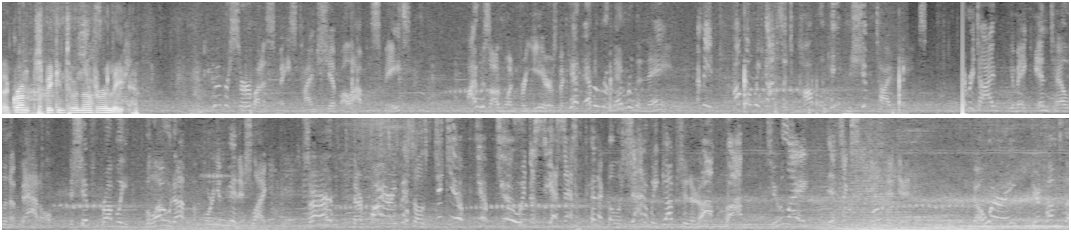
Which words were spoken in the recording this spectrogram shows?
a grunt speaking to another elite. You ever serve on a space-time ship all out in space? I was on one for years, but can't ever remember the name. I mean, how come we got such complicated ship time names? Time you make intel in a battle, the ship's probably blowed up before you finish, like, Sir, they're firing missiles choo choo choo into CSS Pinnacle, a shadowy gumption, and up, up. Too late, it's exploded it. Don't worry, here comes the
